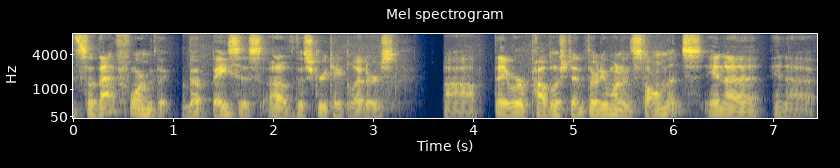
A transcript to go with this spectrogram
so that formed the, the basis of the Screwtape letters. Uh, they were published in 31 installments in a in a,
